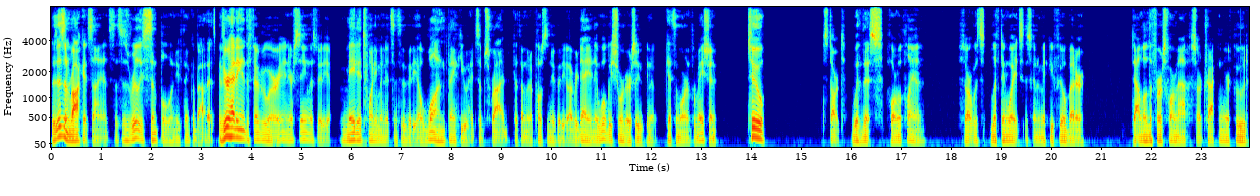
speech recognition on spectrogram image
This isn't rocket science. This is really simple when you think about it. If you're heading into February and you're seeing this video, made it 20 minutes into the video, one, thank you, hit subscribe because I'm going to post a new video every day and they will be shorter so you can get some more information. Two, start with this, form a plan, Start with lifting weights. It's going to make you feel better. Download the 1st Phorm app. Start tracking your food.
